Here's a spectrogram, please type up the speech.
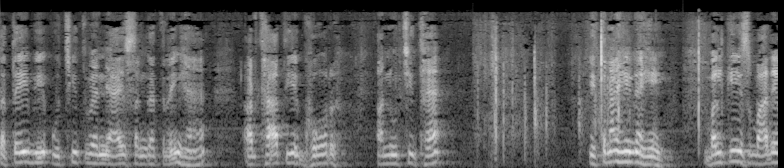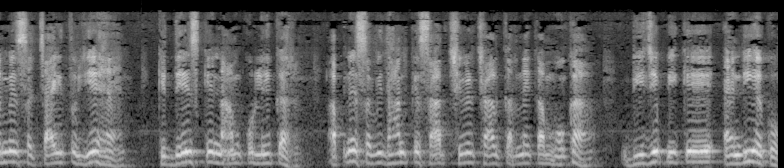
कतई भी उचित व न्याय संगत नहीं है, अर्थात ये घोर अनुचित है। इतना ही नहीं, बल्कि इस बारे में सच्चाई तो ये है कि देश के नाम को लेकर अपने संविधान के साथ छेड़छाड़ करने का मौका बीजेपी के एनडीए को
